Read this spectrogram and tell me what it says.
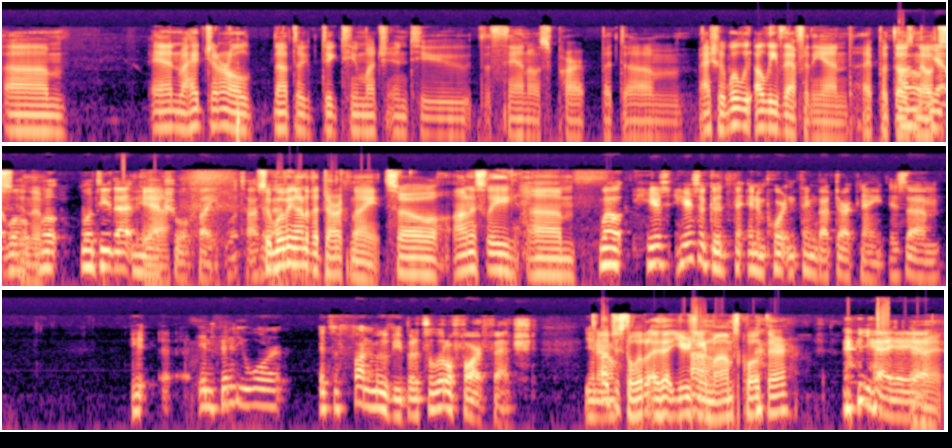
um, and I had general, not to dig too much into the Thanos part, but um, actually, we'll, I'll leave that for the end. I put those oh, notes yeah, we'll, in the. we'll we'll do that in the Yeah. actual fight. We'll talk. so moving on to the Dark Knight. So honestly, um, Well, here's here's a good th- an important thing about Dark Knight is um, it, uh, Infinity War. It's a fun movie, but it's a little far fetched. You know? oh, just a little. Is that your Uh, mom's quote there? yeah, yeah, yeah. Right.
